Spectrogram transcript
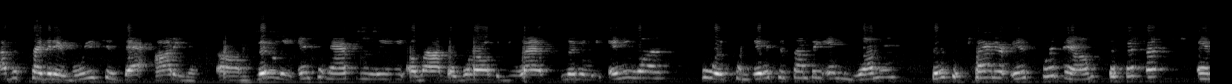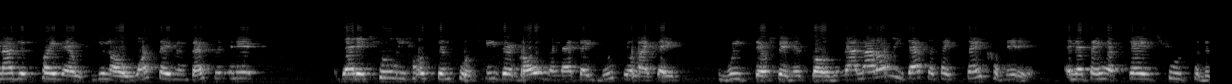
I just pray that it reaches that audience, um, literally internationally around the world, the U.S., literally anyone who is committed to something, any woman, this planner is for them. and I just pray that, you know, once they've invested in it, that it truly helps them to achieve their goals and that they do feel like they reach their fitness goals. Now, not only that, that they stay committed and that they have stayed true to the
